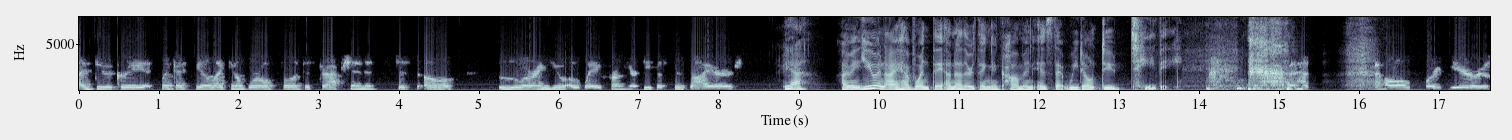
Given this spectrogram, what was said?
I, do agree. It's like I feel like in a world full of distraction, it's just uh, luring you away from your deepest desires. Yeah. I mean, you and I have one thing, another thing in common is that we don't do TV. I haven't had a home for years.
